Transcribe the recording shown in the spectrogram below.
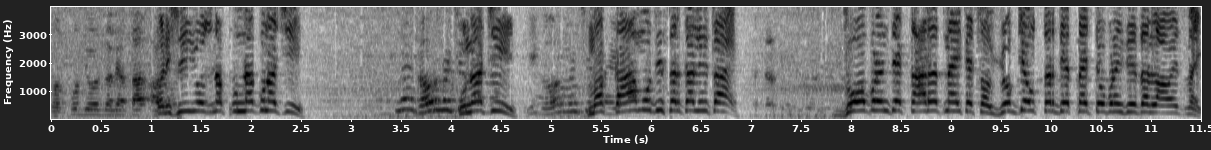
भरपूर दिवस झाले आता पण ही योजना पुन्हा कुणाची? कुणाची? मग का मोदी सरकार लिहित आहे? जोपर्यंत ते काढत नाही त्याचं योग्य उत्तर देत नाही तोपर्यंत ते तर लावायचं नाही.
